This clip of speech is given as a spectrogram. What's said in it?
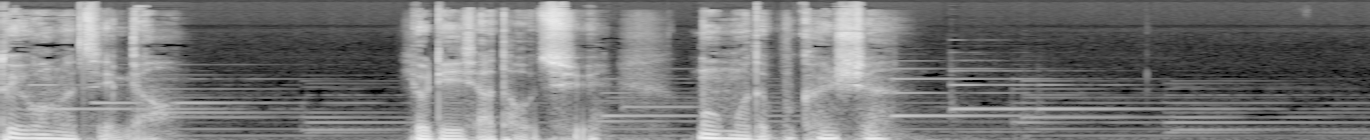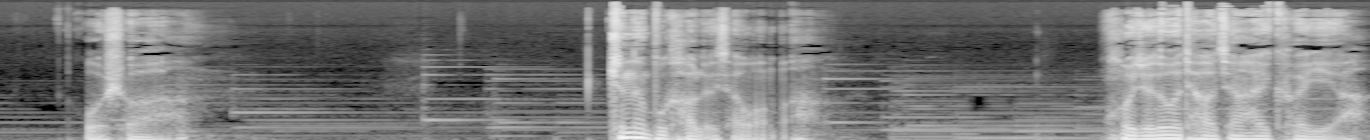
对望了几秒，又低下头去，默默的不吭声。我说：“真的不考虑一下我吗？我觉得我条件还可以啊，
